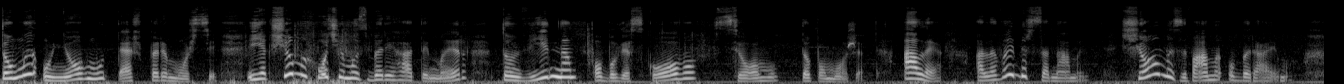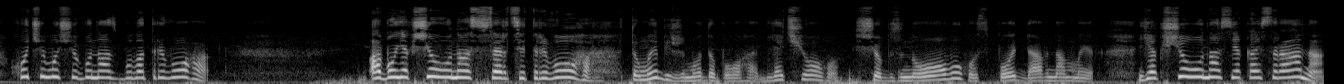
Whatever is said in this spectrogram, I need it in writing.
то ми у ньому теж переможці. І якщо ми хочемо зберігати мир, то він нам обов'язково в цьому допоможе. Але, але вибір за нами. Що ми з вами обираємо? Хочемо, щоб у нас була тривога. Або якщо у нас в серці тривога, то ми біжимо до Бога. Для чого? Щоб знову Господь дав нам мир. Якщо у нас якась рана,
